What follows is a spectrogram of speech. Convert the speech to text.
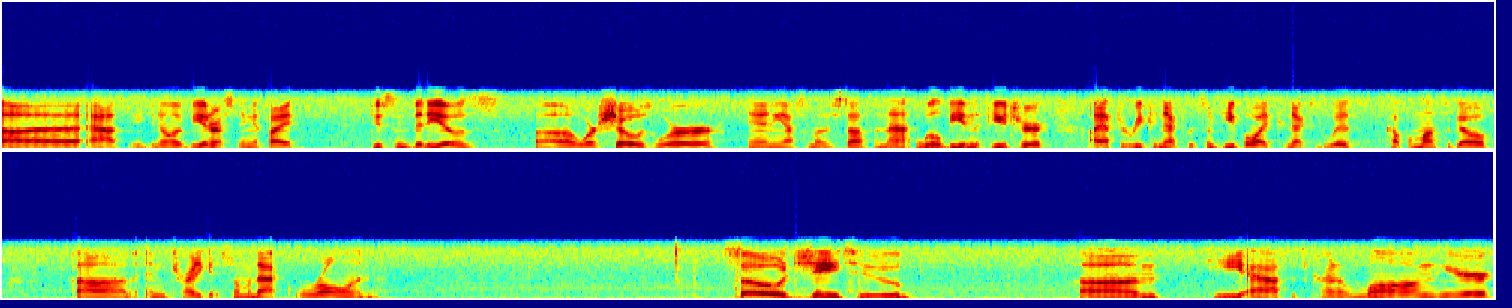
uh, asked, you know, it'd be interesting if I do some videos uh, where shows were, and he asked some other stuff, and that will be in the future. I have to reconnect with some people I connected with a couple months ago um, and try to get some of that rolling. So JTube Um, he asked, it's kind of long here.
